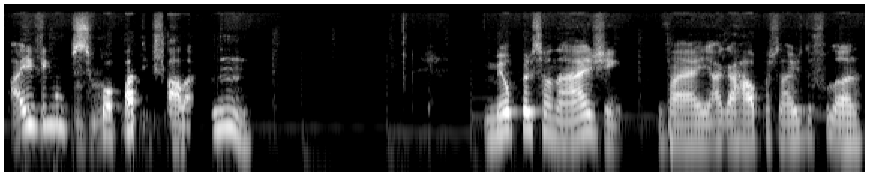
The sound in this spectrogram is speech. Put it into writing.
Aí vem um psicopata e fala: Hum, meu personagem vai agarrar o personagem do fulano.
